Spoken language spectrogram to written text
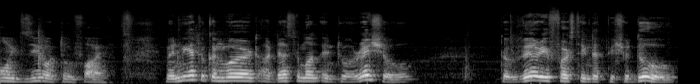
0.025. When we have to convert a decimal into a ratio, the very first thing that we should do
